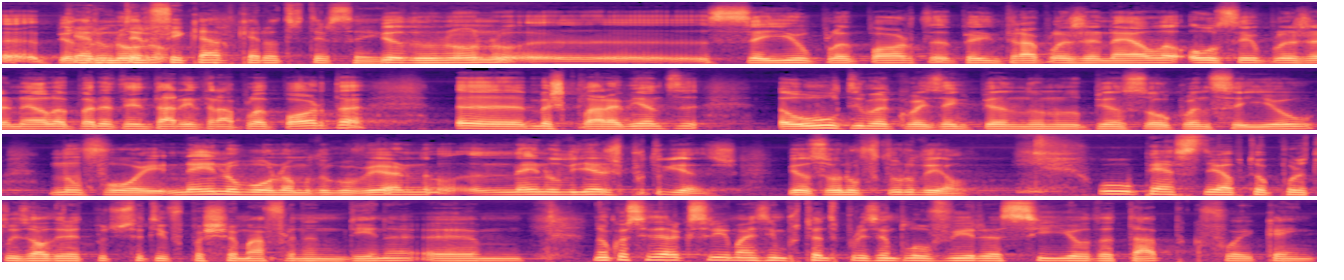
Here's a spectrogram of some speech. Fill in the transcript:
Uh, quer um Nuno, ter ficado, quer outro ter saído. Pedro Nuno uh, saiu pela porta para entrar pela janela ou saiu pela janela para tentar entrar pela porta, uh, mas claramente a última coisa em que Pedro pensou quando saiu não foi nem no bom nome do governo, nem no dinheiro dos portugueses. Pensou no futuro dele. O PSD optou por utilizar o direito putestativo para chamar Fernando Medina. Um, não considera que seria mais importante, por exemplo, ouvir a CEO da TAP, que foi quem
